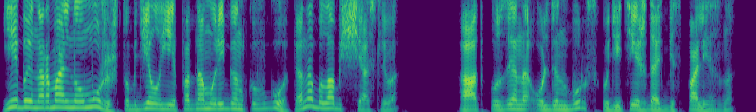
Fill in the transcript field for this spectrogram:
Ей бы нормального мужа, чтобы делал ей по одному ребенку в год, и она была бы счастлива. А от кузена Ольденбургского детей ждать бесполезно.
